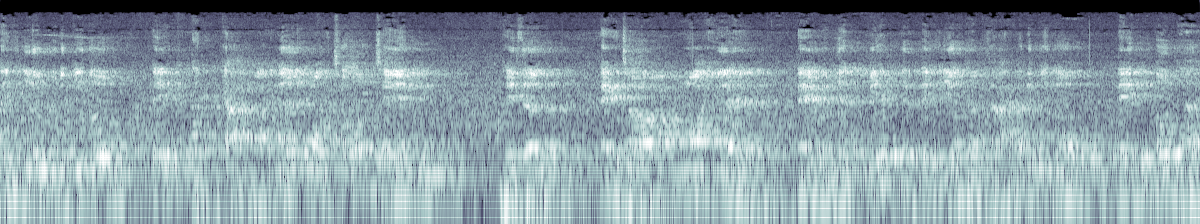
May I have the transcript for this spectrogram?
tình yêu của Đức Kitô đến tất cả mọi nơi, mọi chỗ trên thế giới để cho mọi người đều nhận biết được tình yêu thật giá của Đức Kitô đến tôn thờ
